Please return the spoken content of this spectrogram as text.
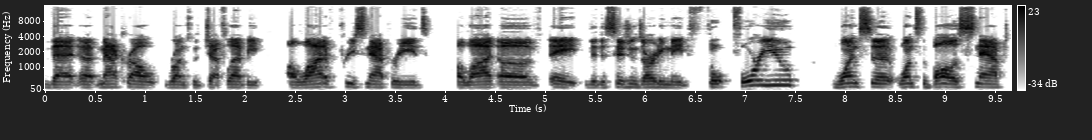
that uh, Matt Corral runs with Jeff Lebby. A lot of pre-snap reads, a lot of hey, the decision's already made th- for you once uh, once the ball is snapped.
